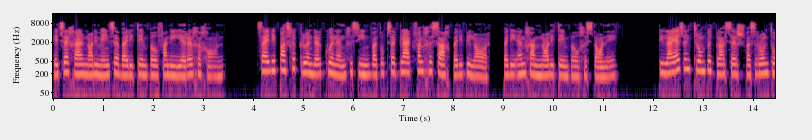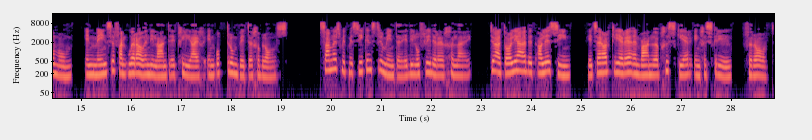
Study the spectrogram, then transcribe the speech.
het sy gaan na die mensen bij die tempel van die Heere gegaan. Sy het die pas gekroonde koning gezien wat op zijn plek van gezag bij die pilaar, bij die ingang na die tempel gestaan het. Die leiers en trompetblassers was rondom hom, en mensen van ooral in die land het gejuig en op trompette geblaas. Sangers met muziekinstrumenten het die lofliedere gelei. Toe Atalia dit alles zien, het sy haar kleren en wanhoop geskeer en geskreeuw, verraad.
